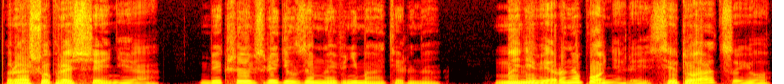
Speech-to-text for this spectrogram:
Прошу прощения. Бекшеев следил за мной внимательно. Мы неверно поняли ситуацию.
